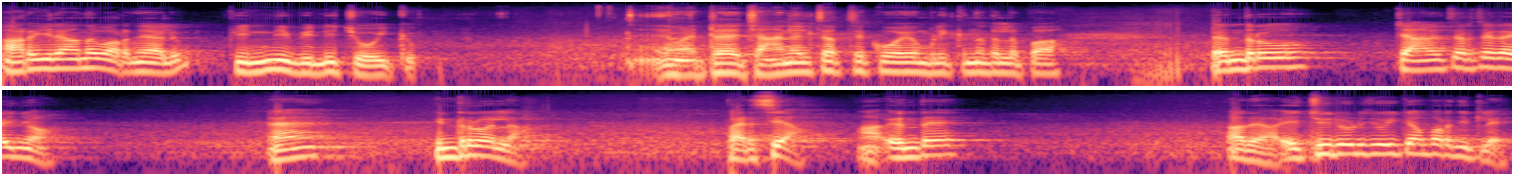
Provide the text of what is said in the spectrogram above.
അറിയില്ല എന്ന് പറഞ്ഞാലും പിന്നെ പിന്നെ ചോദിക്കും. മറ്റേ ചാനൽ ചർച്ചയ്ക്ക് പോയാൽ വിളിക്കുന്നുണ്ടല്ലപ്പാ? എന്തോ ചാനൽ ചർച്ച കഴിഞ്ഞോ? ഏ? ഇന്റർവ്യൂ അല്ല. പരസ്യ? ആ എന്തേ? അതെ യെച്ചൂരിയോട് ചോദിക്കാൻ പറഞ്ഞിട്ടില്ലേ?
